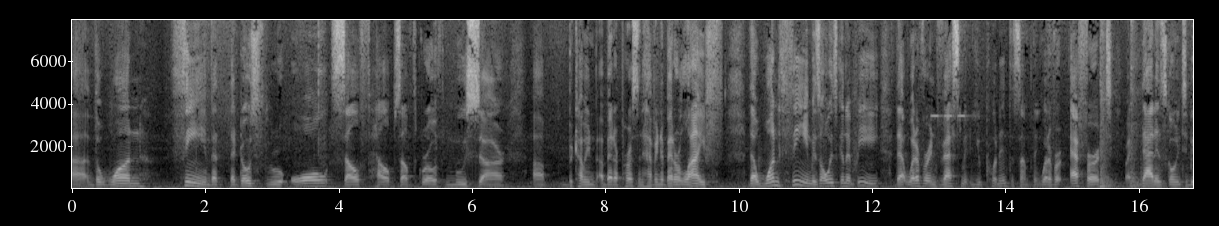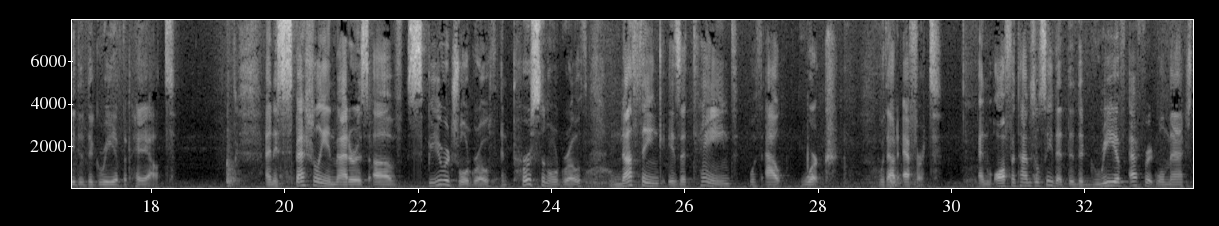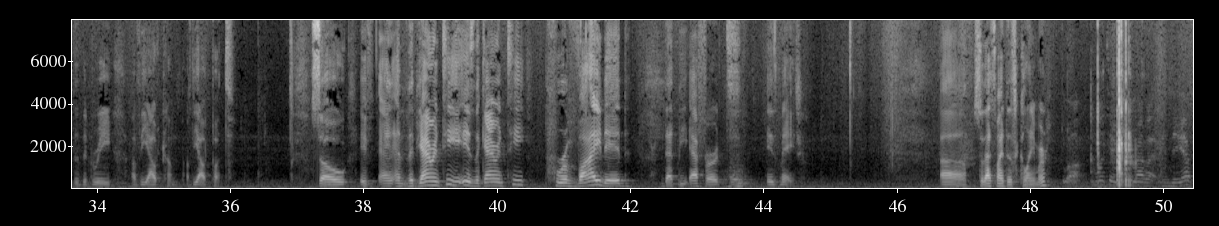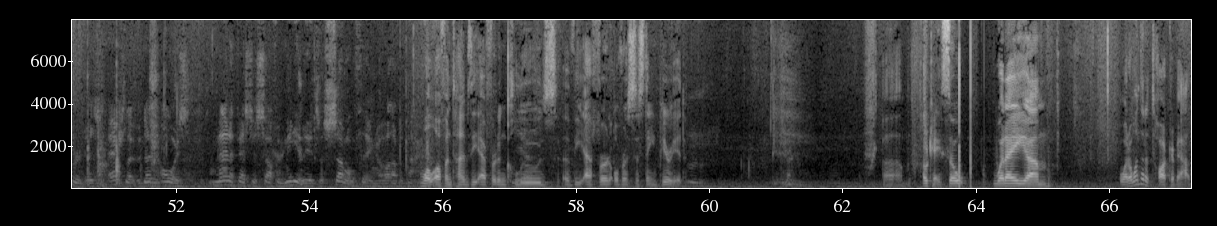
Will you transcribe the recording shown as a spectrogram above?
uh, the one theme that, that goes through all self help, self growth, musar, uh, becoming a better person, having a better life, that one theme is always going to be that whatever investment you put into something, whatever effort, right, that is going to be the degree of the payout. And especially in matters of spiritual growth and personal growth, nothing is attained without work, without effort. And oftentimes you'll see that the degree of effort will match the degree of the outcome, of the output. So if and, and the guarantee is the guarantee provided that the effort is made. Uh, so that's my disclaimer. Well, one thing, Rabbi, the effort is actually it doesn't always manifest itself immediately. It's a subtle thing a lot of the time. Well, oftentimes the effort includes yes. the effort over a sustained period. Mm. Um, okay, so what I um, what I wanted to talk about,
